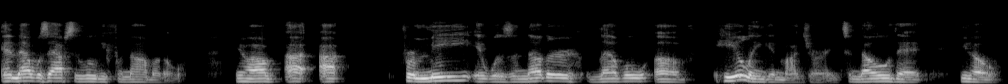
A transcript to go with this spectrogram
And that was absolutely phenomenal. You know, I, I, for me, it was another level of healing in my journey to know that, you know,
